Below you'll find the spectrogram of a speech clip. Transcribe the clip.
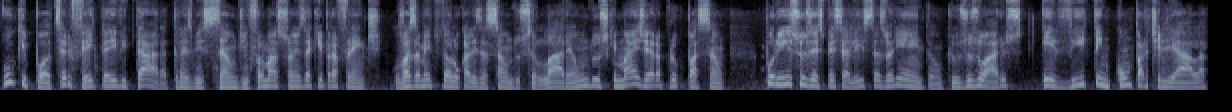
O que pode ser feito é evitar a transmissão de informações daqui para frente. O vazamento da localização do celular é um dos que mais gera preocupação. Por isso, os especialistas orientam que os usuários evitem compartilhá-la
